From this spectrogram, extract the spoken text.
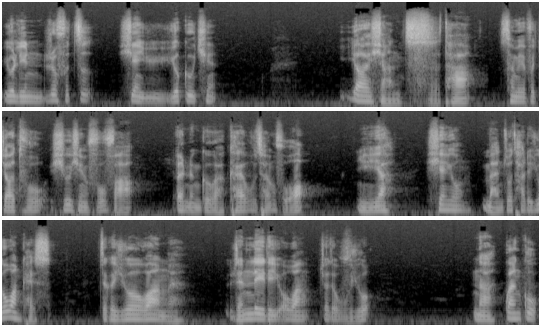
若令若复至，先于若沟牵”。要想使他成为佛教徒、修行佛法而能够啊开悟成佛，你呀先用满足他的欲望开始。这个欲望啊，人类的欲望叫做五欲。那关顾、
